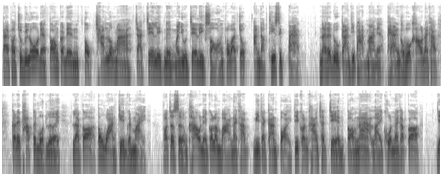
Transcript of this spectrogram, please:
แต่พอจูบิโลเนี่ยต้องกระเด็นตกชั้นลงมาจากเจลีก1มาอยู่เจลีก2เพราะว่าจบอันดับที่ 18 ในฤดูกาลที่ผ่านมาเนี่ยแผนของพวกเขานะครับก็ได้พับไปหมดเลย แล้วก็ต้องวางเกมกันใหม่ เพราะจะเสริมเข้าเนี่ยก็ลำบากนะครับมีแต่การปล่อยที่ค่อนข้างชัดเจนกองหน้าหลายคนนะครับก็แย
